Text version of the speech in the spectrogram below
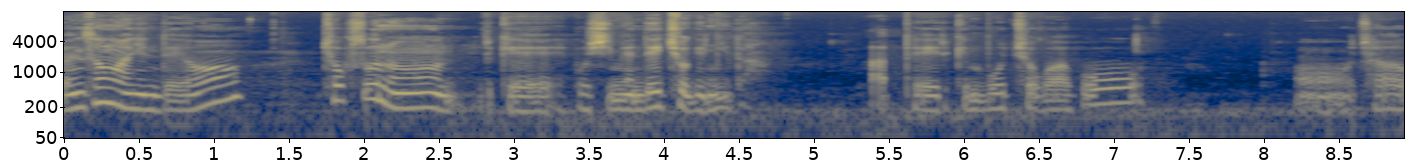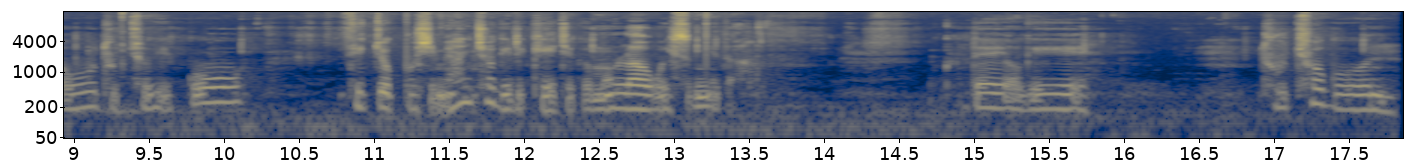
연성환인데요. 촉수는 이렇게 보시면 네 촉입니다. 앞에 이렇게 모촉하고 어, 좌우 두 촉 있고 뒤쪽 보시면 한 촉이 이렇게 지금 올라오고 있습니다. 근데 여기 두 촉은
